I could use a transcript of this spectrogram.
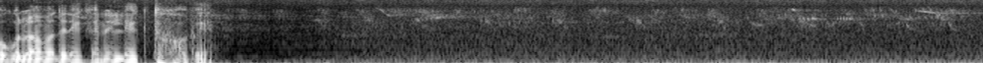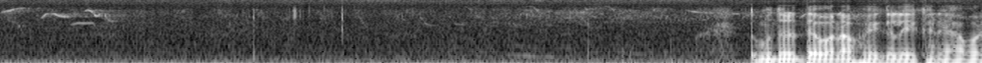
ওগুলো আমাদের এখানে লিখতে হবে। তো বন্ধুরা, দেওয়া না হয়ে গেলে এখানে আবার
